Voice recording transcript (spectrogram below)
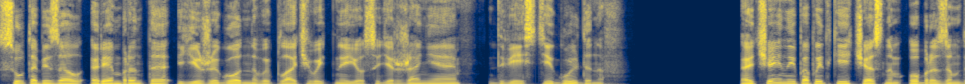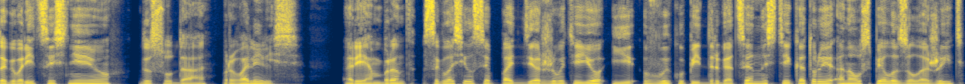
Суд обязал Рембранта ежегодно выплачивать на ее содержание 200 гульденов. Отчаянные попытки частным образом договориться с нею до суда провалились. Рембрандт согласился поддерживать ее и выкупить драгоценности, которые она успела заложить,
